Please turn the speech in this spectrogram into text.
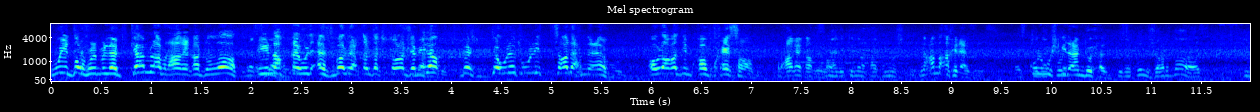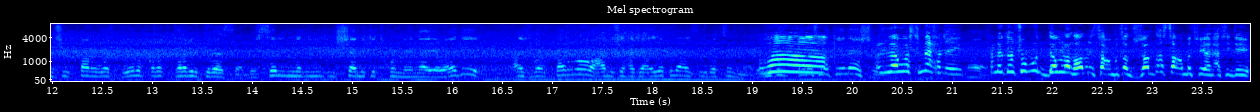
ويدور في البلاد كاملة بحقيقه الله. ينقيو الأزبال ويعطيو ديك الصورة الجميلة باش الدولة تولي تتصالح معاهم. أو لا غادي نبقاو في خصام بحقيقه الله. يعني واحد المشكل. نعم أخي العزيز. كل مشكل كل- عنده حل. كاين كل جرداس كيمشي الثروات ديالو الكراسه باش سال الشام كيدخل من هنايا وهادي عاجبه الطرو عامل شي حاجة عيط ولا عايسيبها تما آه. ما كايناش لا واسمح لي؟ آه. حنا كنشوفوا الدولة نهار اللي صاغبت الجرده صاغبت فيها نعتي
